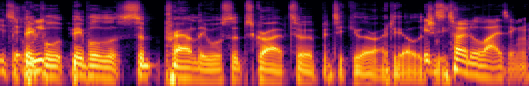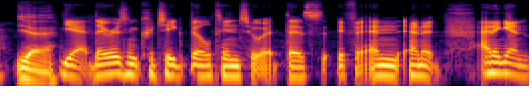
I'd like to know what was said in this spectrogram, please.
It's- people we- people sub- proudly will subscribe to a particular ideology. It's totalizing. yeah, Yeah, there isn't critique built into it. There's if and and it and again,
